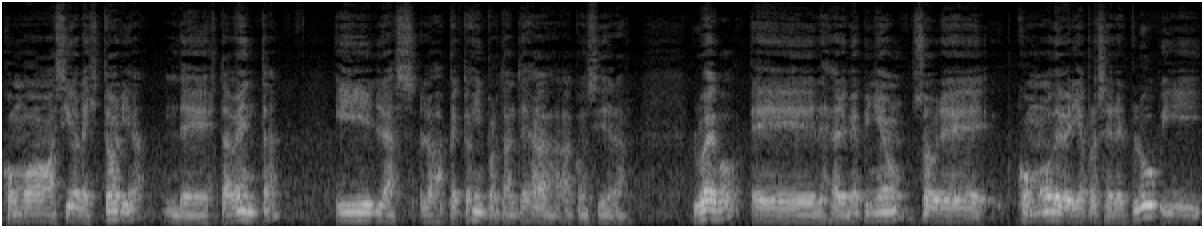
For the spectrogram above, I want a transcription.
cómo ha sido la historia de esta venta y las, los aspectos importantes a, considerar. Luego eh, les daré mi opinión sobre cómo debería proceder el club y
